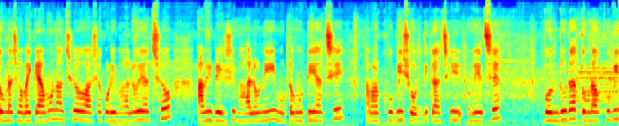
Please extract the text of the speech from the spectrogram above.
তোমরা সবাই কেমন আছো? আশা করি ভালোই আছো। আমি বেশি ভালো নেই, মোটামুটি আছি। আমার খুবই সর্দি কাশি হয়েছে। বন্ধুরা, তোমরা খুবই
